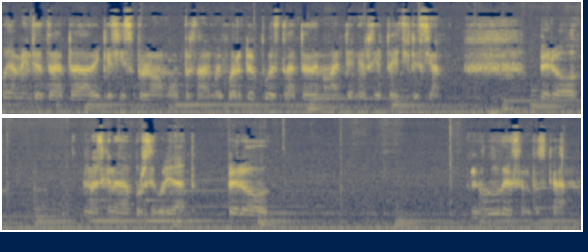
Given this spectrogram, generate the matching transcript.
Obviamente trata de que si es un problema muy personal muy fuerte, pues trata de mantener cierta discreción. Pero más que nada por seguridad. Pero no dudes en buscar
